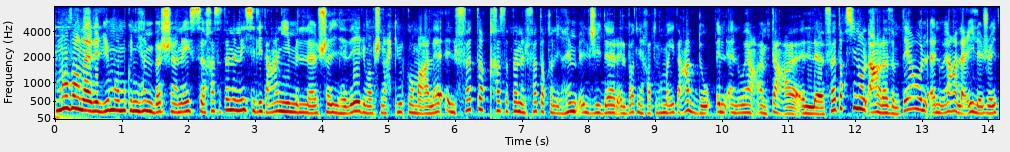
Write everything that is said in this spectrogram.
موضوعنا لليوم ممكن يهم برشا ناس خاصة الناس اللي تعاني من الشيء هذا اليوم باش نحكي لكم على الفتق خاصة الفتق اللي يهم الجدار البطني خاطر هما يتعدوا الأنواع متاع الفتق سينو الأعراض متاعه الأنواع العلاجات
